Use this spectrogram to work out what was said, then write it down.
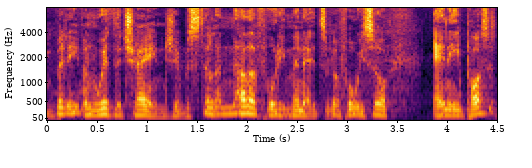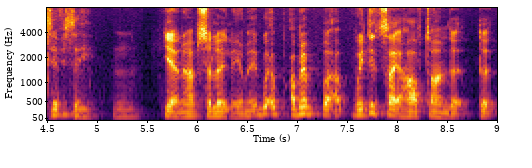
But even with the change, it was still another 40 minutes mm. before we saw any positivity. Mm. Yeah, no, absolutely. I mean, w- I mean, but we did say at half time that, that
